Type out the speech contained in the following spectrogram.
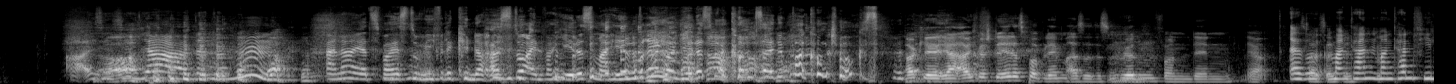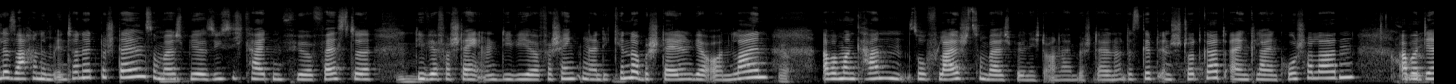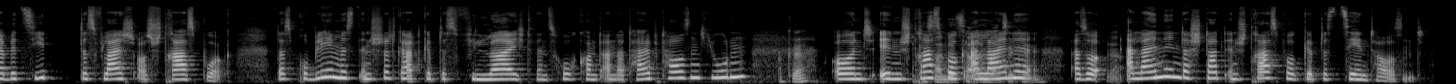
Also, ja, dann, hm. Anna, jetzt weißt du, wie viele Kinder hast du. Einfach jedes Mal hinbringen und jedes Mal kommt seine Packung Tux. Okay, ja, aber ich verstehe das Problem. Also das sind Hürden von den, ja. Also man kann, man kann viele Sachen im Internet bestellen, zum Beispiel Süßigkeiten für Feste, die, wir verschenken, die wir verschenken an die Kinder, bestellen wir online. Ja. Aber man kann so Fleisch zum Beispiel nicht online bestellen. Und es gibt in Stuttgart einen kleinen Koscherladen, aber der bezieht das Fleisch aus Straßburg. Das Problem ist, in Stuttgart gibt es vielleicht, wenn es hochkommt, anderthalbtausend Juden. Okay. Und in Straßburg alleine, also alleine in der Stadt in Straßburg gibt es 10.000.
